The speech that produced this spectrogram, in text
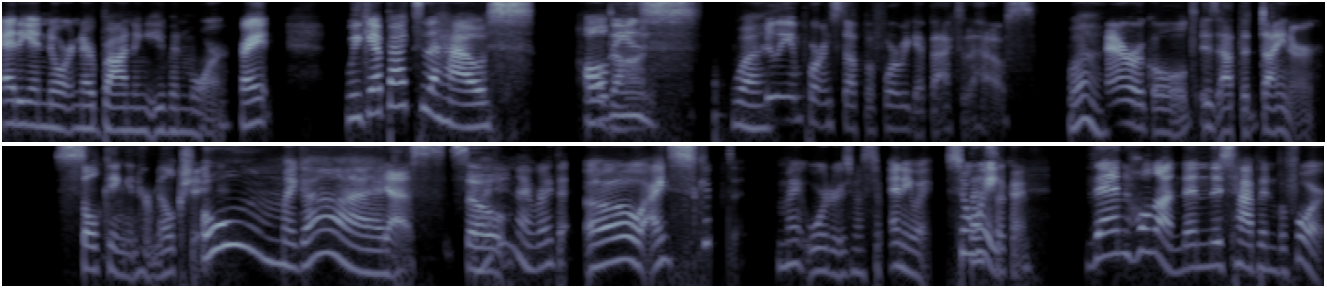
Eddie and Norton are bonding even more, right? We get back to the house. Hold all on. these what? Really important stuff before we get back to the house. What? Marigold is at the diner, sulking in her milkshake. Oh my god. yes. So Why didn't I write that? Oh, I skipped my orders messed up. Anyway, so that's wait. okay. Then hold on. Then this happened before.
